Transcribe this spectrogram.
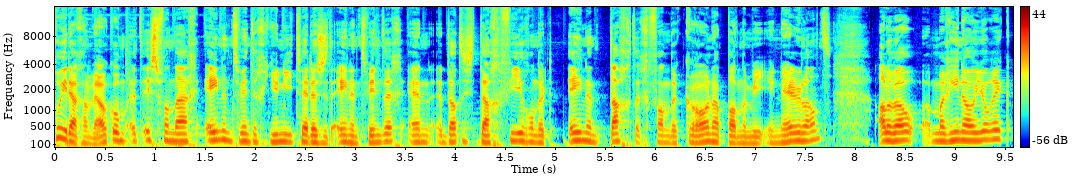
Goeiedag en welkom. Het is vandaag 21 juni 2021 en dat is dag 481 van de coronapandemie in Nederland. Alhoewel, Marino Jorik,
